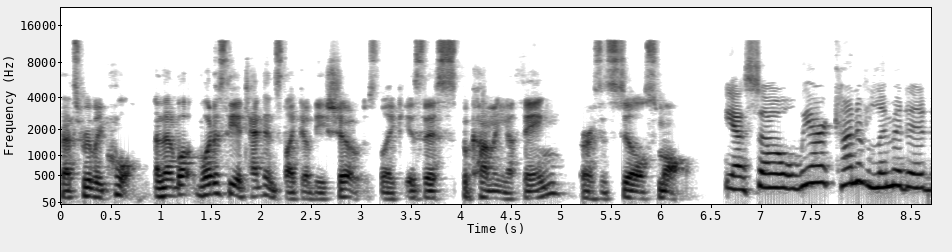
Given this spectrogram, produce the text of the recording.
That's really cool. And then what what is the attendance like of these shows? Like is this becoming a thing or is it still small? Yeah, so we are kind of limited,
